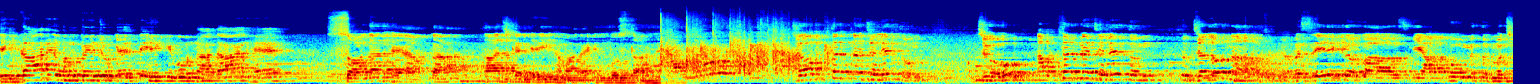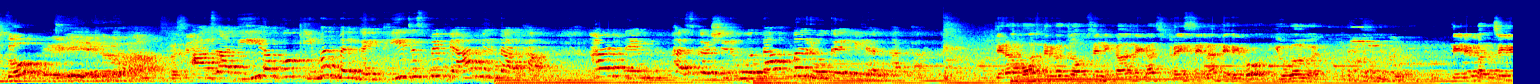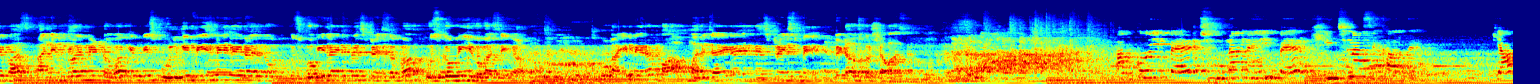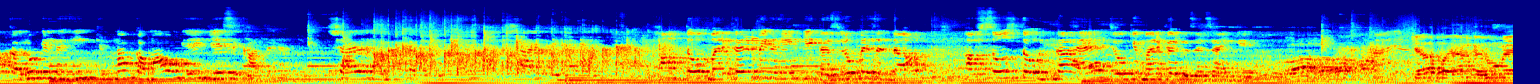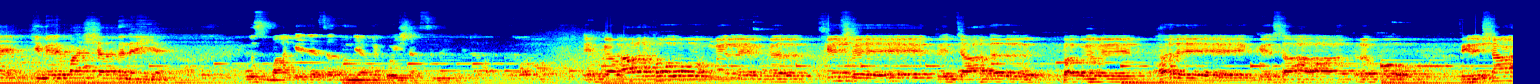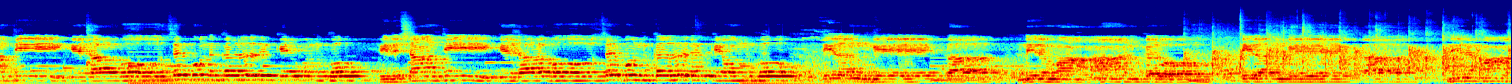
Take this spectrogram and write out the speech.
धिक्कार है उन पे जो कहते हैं कि वो नादान है। स्वागत है आपका। आजकल यही हमारा हिंदुस्तान है। जो अब तक न जले तुम जो अब तक न जले तुम तो जलो ना। बस एक दफ़ा उसकी आँखों में तुम मुझको। आज़ादी अब वो कीमत बन गई थी जिस पे प्यार मिलता था। हर दिन हंसकर शुरू होता पर रोकर ही ढलता था। तेरा बॉस तेरे को जॉब से निकाल देगा स्ट्रेस है ना तेरे को योगा कर तेरे बच्चे के पास अनएम्प्लॉयमेंट होगा क्योंकि स्कूल की फ़ीस नहीं दे रहे तो उसको भी लाइफ में स्ट्रेस होगा उसको भी योगा सिखा। भाई मेरा बाप मर जाएगा इतने स्ट्रेस में। बेटा उसको शाबाश। है अब कोई पैर छूना नहीं पैर खींचना सिखाते हैं। क्या करोगे नहीं कितना कमाओगे ये सिखाते हैं। शायद। हम तो मरकर भी रहेंगे गजलों में ज़िंदा। अफसोस तो उनका है जो कि मरकर गुजर जाएँगे। क्या बयां करूँ मैं कि मेरे पास शब्द नहीं है? उस माँ के जैसा दुनिया में कोई शख्स नहीं है। एक हाथों में लेकर चादर भगवे हरे के साथ रखो। फिर शांति के धागों से बुन कर के उनको। फिर शांति के धागों से बुन कर के उनको। तिरंगे का निर्माण करो। तिरंगे का निर्माण।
